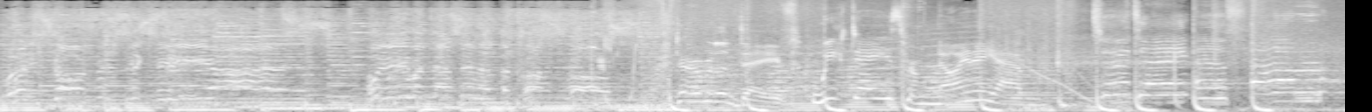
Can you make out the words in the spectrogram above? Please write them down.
When he scored from 60 yards. We were dancing at the crossroads. Dermot and Dave. Weekdays from 9 a.m. Today FM.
